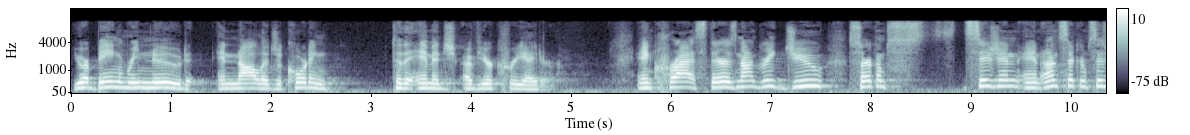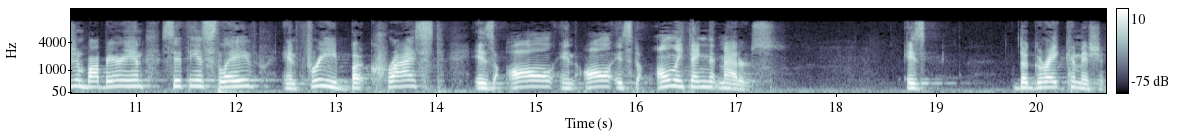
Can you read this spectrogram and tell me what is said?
You are being renewed in knowledge according to the image of your Creator. In Christ, there is not Greek, Jew, circumcision and uncircumcision, barbarian, Scythian, slave, and free, but Christ is all in all. It's the only thing that matters. Is the Great Commission.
